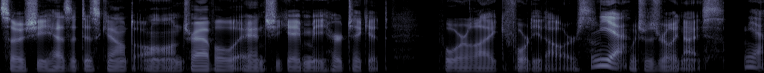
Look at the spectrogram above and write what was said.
so she has a discount on travel and she gave me her ticket for like $40 Yeah, which was really nice yeah.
